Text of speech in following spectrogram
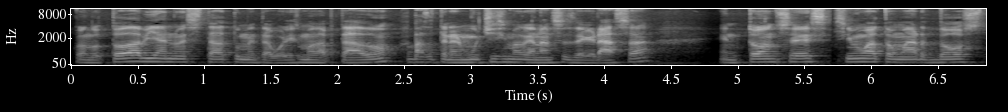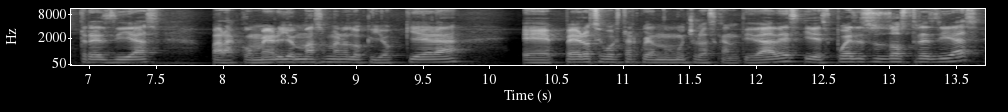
cuando todavía no está tu metabolismo adaptado, vas a tener muchísimas ganancias de grasa. Entonces, sí me va a tomar 2, 3 días para comer yo más o menos lo que yo quiera, eh, pero sí voy a estar cuidando mucho las cantidades y después de esos 2, 3 días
